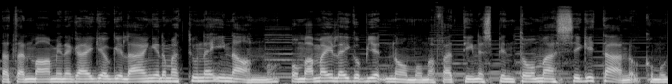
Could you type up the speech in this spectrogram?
Tatan mami na gaigaw gilangin na matuna inan mo, o mama ilay gobyet no mo mafatina spintoma sigitano kumu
